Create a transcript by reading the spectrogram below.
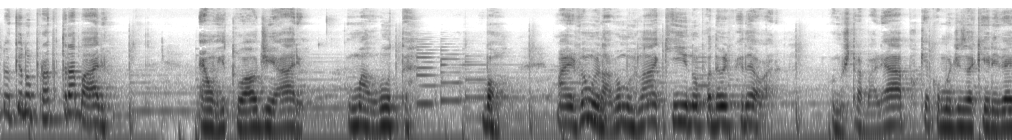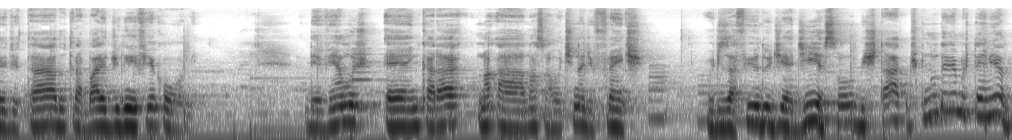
do que no próprio trabalho. É um ritual diário, uma luta Bom, mas vamos lá, vamos lá que não podemos perder a hora. Vamos trabalhar, porque como diz aquele velho ditado, o trabalho dignifica o homem. Devemos é, encarar a nossa rotina de frente. Os desafios do dia a dia são obstáculos que não devemos ter medo,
